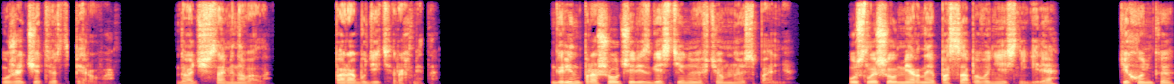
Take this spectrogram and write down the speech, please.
уже четверть первого. Два часа миновало. Пора будить Рахмета. Грин прошел через гостиную в темную спальню. Услышал мерное посапывание снегиря, тихонько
